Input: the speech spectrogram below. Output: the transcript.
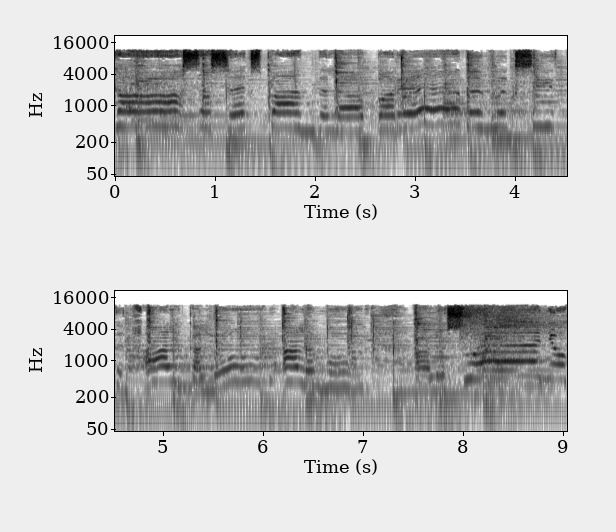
casa se expande, la pared no existe al calor, al amor, a los sueños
